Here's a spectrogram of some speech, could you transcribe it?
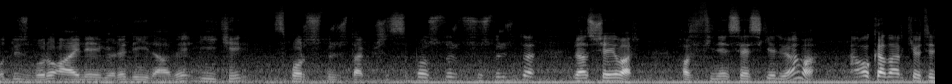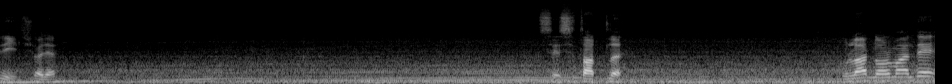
o düz boru aileye göre değil abi. İyi ki spor susturucu takmışız. Spor sustur- susturucu da biraz şey var. Hafif yine ses geliyor ama ha, o kadar kötü değil. Şöyle sesi tatlı. Buralar normalde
